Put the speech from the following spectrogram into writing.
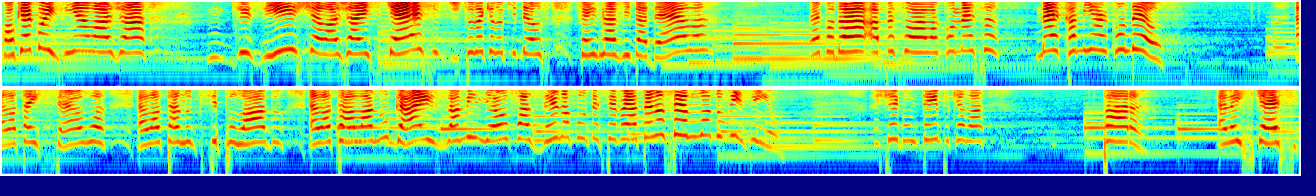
Qualquer coisinha, ela já desiste, ela já esquece de tudo aquilo que Deus fez na vida dela. Né? Quando a, pessoa ela começa né, a caminhar com Deus, ela está em célula, ela está no discipulado, ela está lá no gás, a milhão, fazendo acontecer, vai até na célula do vizinho. Aí chega um tempo que ela para, ela esquece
